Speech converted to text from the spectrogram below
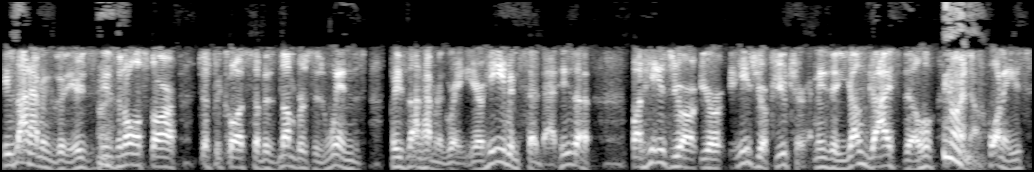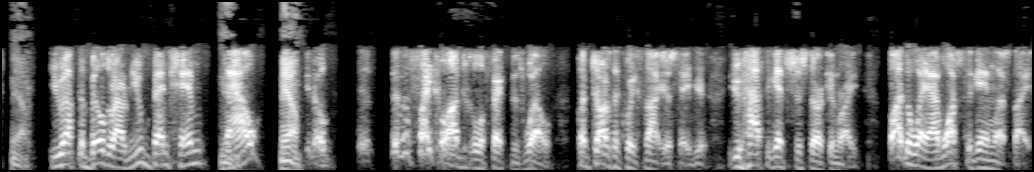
he's not having a good year. He's, he's an all star just because of his numbers, his wins, but he's not having a great year. He even said that he's a. But he's your your he's your future. I mean, he's a young guy still. No, I know. Twenties. Yeah. You have to build around him. You bench him Yeah. now. Yeah. You know, there's a psychological effect as well. But Jonathan Quick's not your savior. You have to get Shesterkin right. By the way, I watched the game last night.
